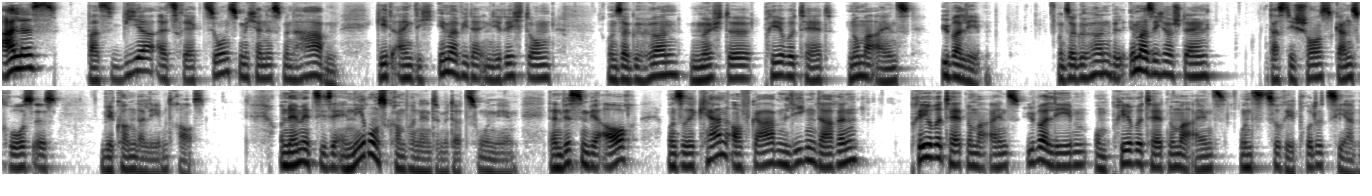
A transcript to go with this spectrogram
Alles, was wir als Reaktionsmechanismen haben, geht eigentlich immer wieder in die Richtung, unser Gehirn möchte Priorität Nummer eins überleben. Unser Gehirn will immer sicherstellen, dass die Chance ganz groß ist, wir kommen da lebend raus. Und wenn wir jetzt diese Ernährungskomponente mit dazu nehmen, dann wissen wir auch, unsere Kernaufgaben liegen darin, Priorität Nummer eins Überleben und Priorität Nummer eins uns zu reproduzieren.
